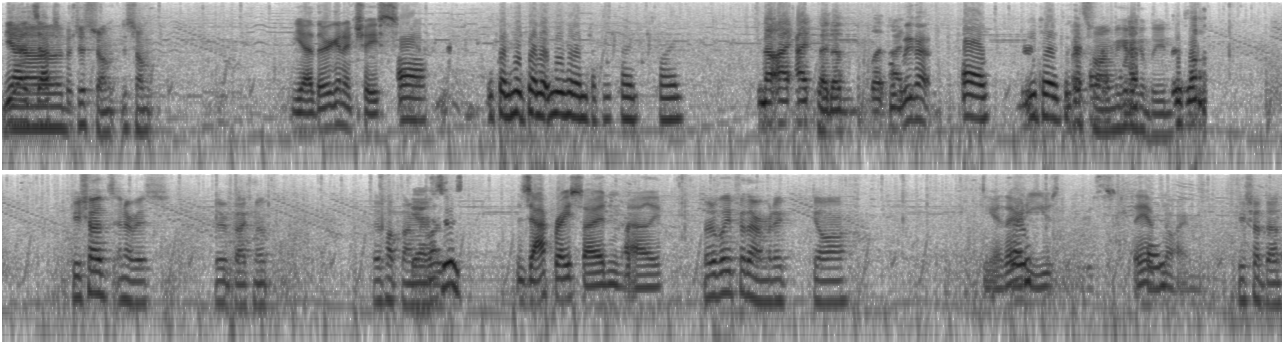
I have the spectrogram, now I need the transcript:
Yeah, Zap's pushing. just jump. Just jump. Yeah, they're gonna chase. Oh, he couldn't, he couldn't, he couldn't jump. He's fine, he's fine. No, I, I could have, but Oh, I, we got. Oh, you did. That's fine. We get a good lead. there's one. Key shots in our wrist. They're backing up. They popped armor. Yeah. This is Zap right side in the alley. Better wait for the armor to go off. Yeah, they already used theirs. They have no armor. You shut down.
